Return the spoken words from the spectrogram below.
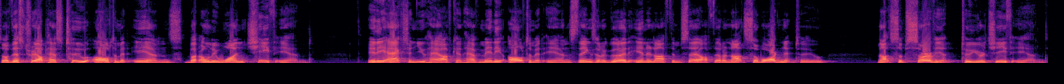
So this trip has two ultimate ends, but only one chief end. Any action you have can have many ultimate ends, things that are good in and of themselves, that are not subordinate to, not subservient to your chief end,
